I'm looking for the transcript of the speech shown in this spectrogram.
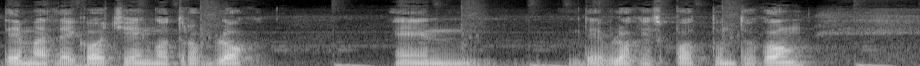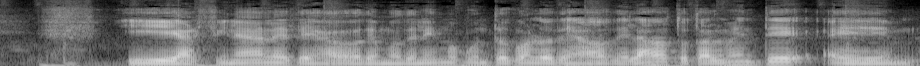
temas de coches en otros blogs en, de blogspot.com y al final he dejado de modelismo.com, lo he dejado de lado totalmente. Eh,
